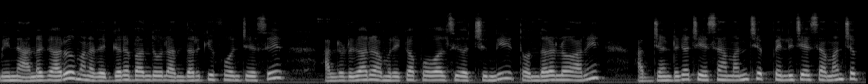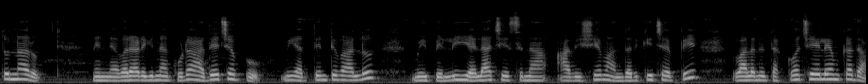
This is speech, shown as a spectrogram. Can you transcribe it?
మీ నాన్నగారు మన దగ్గర బంధువులందరికీ ఫోన్ చేసి అల్లుడు గారు అమెరికా పోవాల్సి వచ్చింది తొందరలో అని అర్జెంటుగా చేశామని చెప్ పెళ్ళి చేశామని చెప్తున్నారు. నిన్నెవరు అడిగినా కూడా అదే చెప్పు. మీ అత్తింటి వాళ్ళు మీ పెళ్ళి ఎలా చేసినా ఆ విషయం అందరికీ చెప్పి వాళ్ళని తక్కువ చేయలేం కదా.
